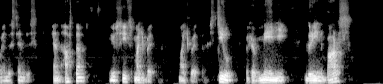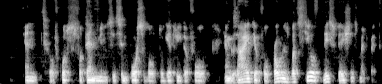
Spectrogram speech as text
We understand this. And after, you see it's much better, much better. Still, we have many green bars And of course, for 10 minutes, it's impossible to get rid of all anxiety, of all problems, but still, this situation is much better.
